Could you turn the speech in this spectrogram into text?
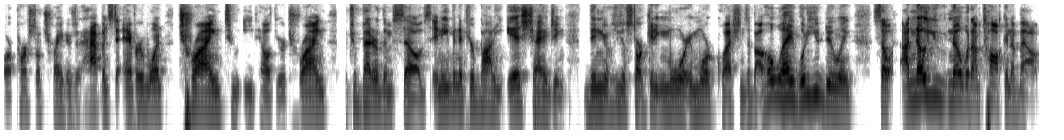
or personal trainers. It happens to everyone trying to eat healthier, trying to better themselves. And even if your body is changing, then you'll, you'll start getting more and more questions about, oh, hey, what are you doing? So I know you know what I'm talking about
